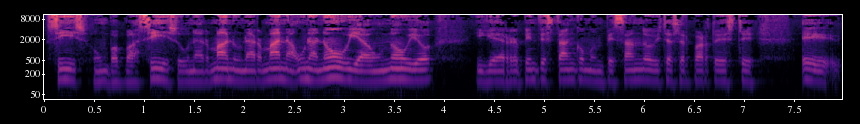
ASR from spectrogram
cis, o un papá cis, o un hermano, una hermana, una novia, un novio, y que de repente están como empezando, viste, a ser parte de este eh,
